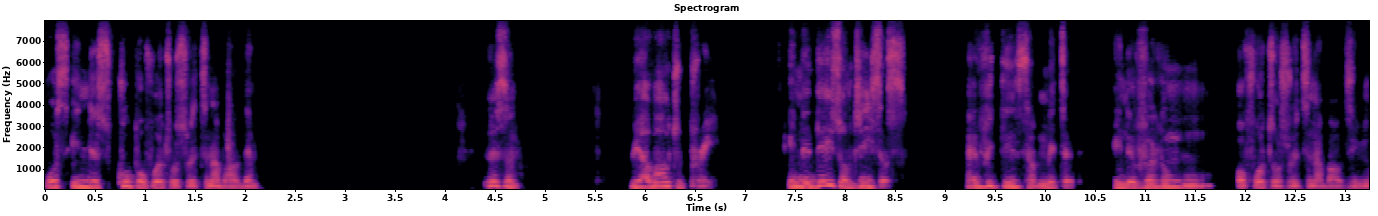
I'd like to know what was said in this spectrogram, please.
was in the scope of what was written about them. Listen, we are about to pray. In the days of Jesus, everything submitted in the volume of what was written about him.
